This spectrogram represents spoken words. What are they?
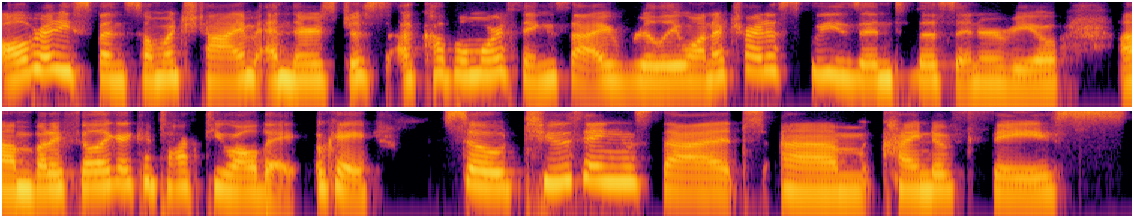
already spent so much time, and there's just a couple more things that I really want to try to squeeze into this interview. Um, but I feel like I could talk to you all day. Okay. So two things that um, kind of face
